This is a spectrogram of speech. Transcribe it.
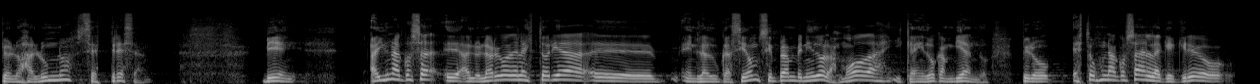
pero los alumnos se expresan. Bien, hay una cosa, eh, a lo largo de la historia eh, en la educación siempre han venido las modas y que han ido cambiando, pero esto es una cosa en la que creo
